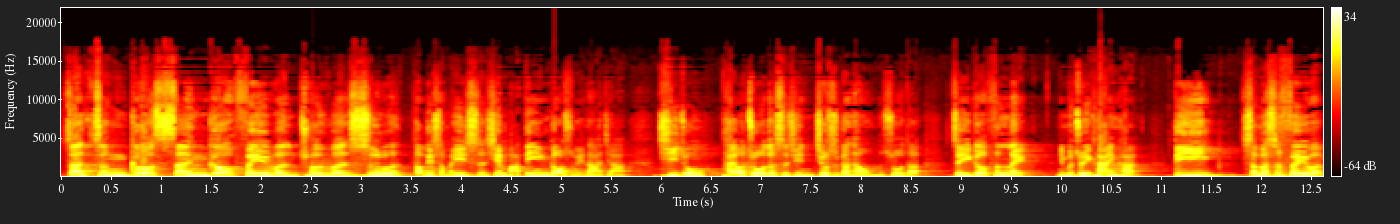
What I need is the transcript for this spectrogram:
在整个三个非稳、纯稳、失稳到底什么意思？先把定义告诉给大家。其中他要做的事情就是刚才我们说的这一个分类。你们注意看一看。第一，什么是非稳？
